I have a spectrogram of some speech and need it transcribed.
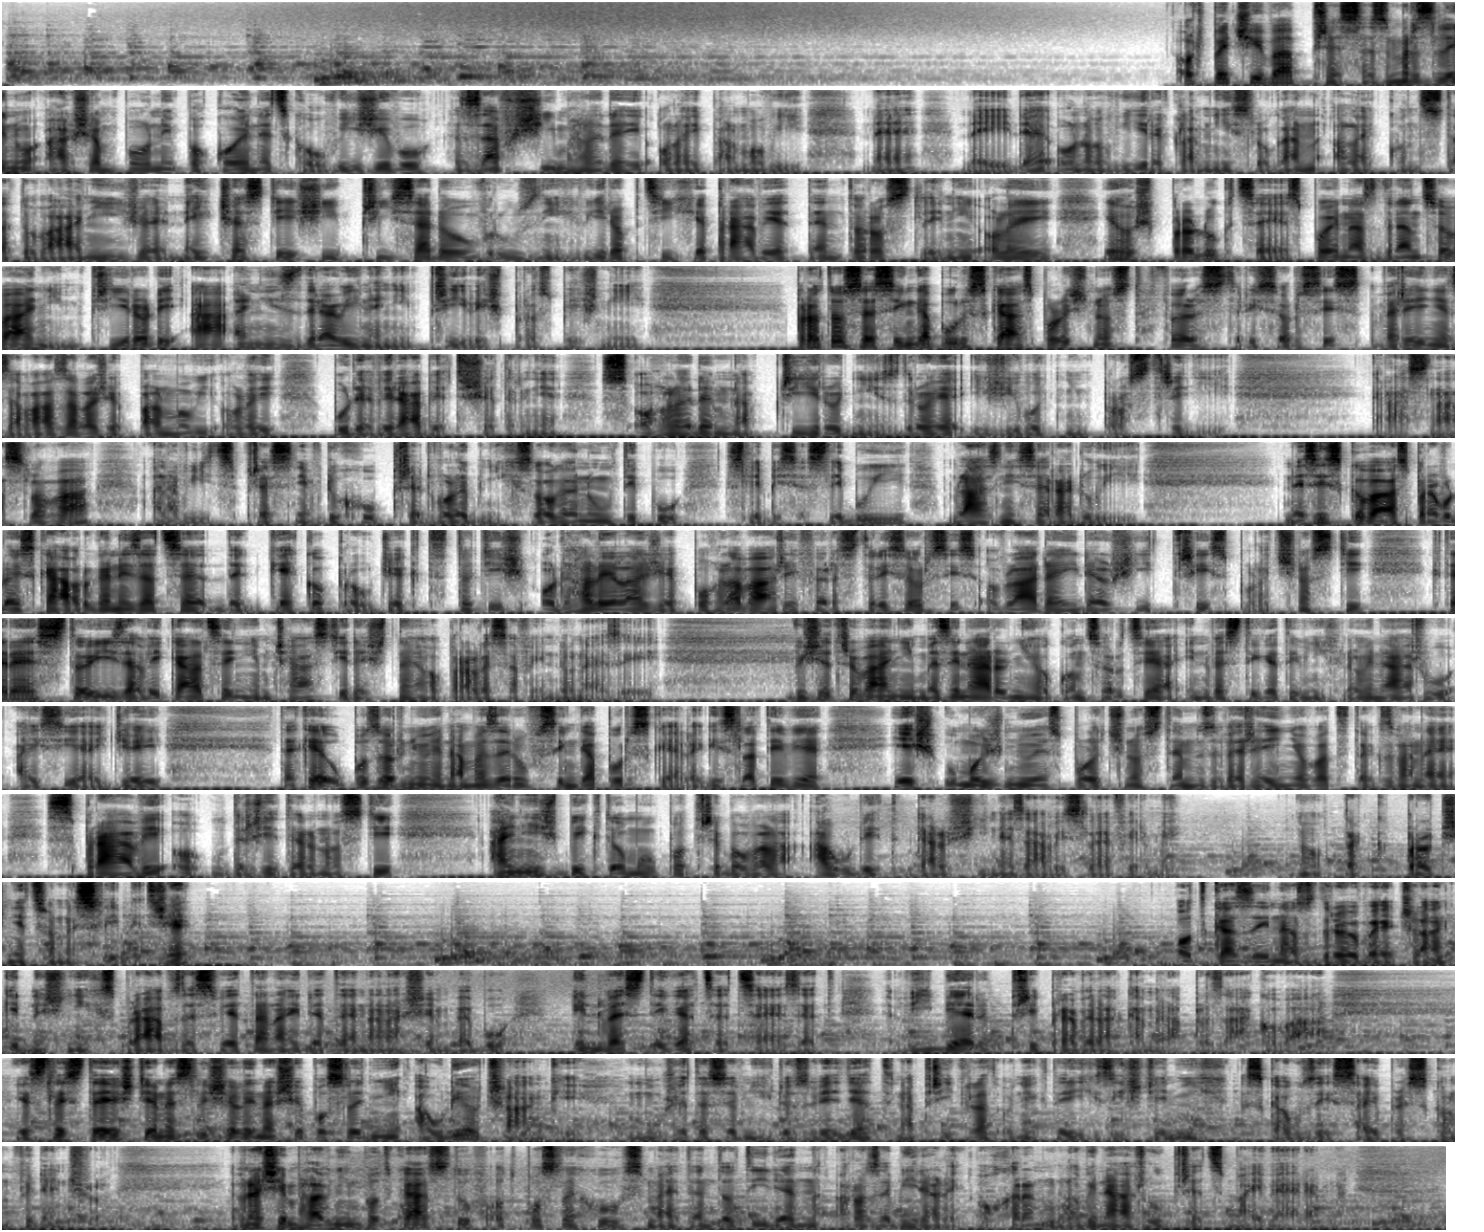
Od pečiva přes zmrzlinu a šampóny po kojeneckou výživu za vším hledej olej palmový. Ne, nejde o nový reklamní slogan, ale konstatování, že nejčastější přísadou v různých výrobcích je právě tento rostlinný olej, jehož produkce je spojena s drancováním přírody a ani zdraví není příliš prospěšný. Proto se singapurská společnost First Resources veřejně zavázala, že palmový olej bude vyrábět šetrně s ohledem na přírodní zdroje i životní prostředí. Krásná slova a navíc přesně v duchu předvolebních sloganů typu sliby se slibují, blázni se radují. Nezisková spravodajská organizace The Gecko Project totiž odhalila, že pohlaváři First Resources ovládají další tři společnosti, které stojí za vykácením části deštného pralesa v Indonésii. Vyšetřování Mezinárodního konsorcia investigativních novinářů ICIJ také upozorňuje na mezeru v singapurské legislativě, jež umožňuje společnostem zveřejňovat tzv. zprávy o udržitelnosti, aniž by k tomu potřebovala audit další nezávislé firmy. No tak proč něco neslíbit, že? Odkazy na zdrojové články dnešních zpráv ze světa najdete na našem webu investigace.cz. Výběr připravila Kamila Plzáková. Jestli jste ještě neslyšeli naše poslední audiočlánky, můžete se v nich dozvědět například o některých zjištěních z kauzy Cypress Confidential. V našem hlavním podcastu v odposlechu jsme tento týden rozebírali ochranu novinářů před spywarem.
